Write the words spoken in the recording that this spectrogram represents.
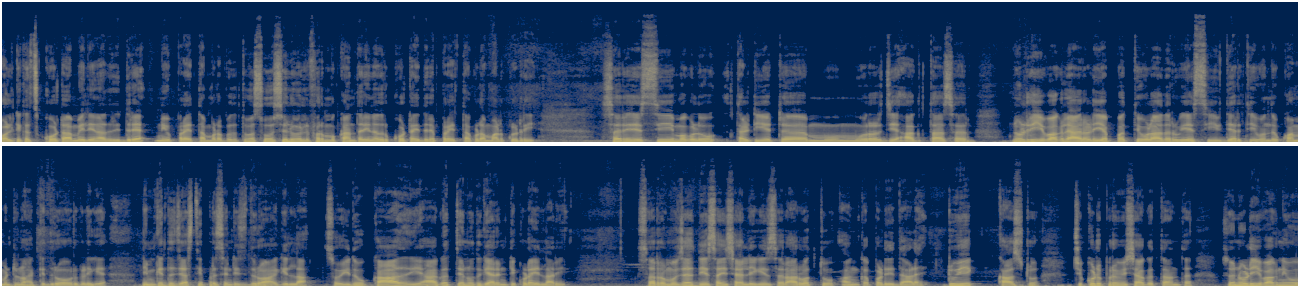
ಪೊಲಿಟಿಕಲ್ಸ್ ಕೋಟಾ ಮೇಲೆ ಏನಾದರೂ ಇದ್ದರೆ ನೀವು ಪ್ರಯತ್ನ ಮಾಡ್ಬೋದು. ಅಥವಾ ಸೋಷಿಯಲ್ ವೆಲ್ಫೇರ್ ಮುಖಾಂತರ ಏನಾದರೂ ಕೋಟಾ ಇದ್ದರೆ ಪ್ರಯತ್ನ ಕೂಡ ಮಾಡ್ಕೊಳ್ರಿ. ಸರ್ ಎಸ್ ಸಿ ಮಗಳು ತರ್ಟಿ ಏಟ್ ಮೊರಾರ್ಜಿ ಆಗ್ತಾ ಸರ್ ನೋಡಿರಿ ಇವಾಗಲೇ ಆಲ್ರೆಡಿ ಎಪ್ಪತ್ತೇಳು ಆದರೂ ಎಸ್ ಸಿ ವಿದ್ಯಾರ್ಥಿ ಒಂದು ಕಾಮೆಂಟನ್ನು ಹಾಕಿದ್ರು ಅವ್ರುಗಳಿಗೆ. ನಿಮಗಿಂತ ಜಾಸ್ತಿ ಪರ್ಸೆಂಟೇಜ್ ಇದ್ದರೂ ಆಗಿಲ್ಲ. ಸೊ ಇದು ಕಾ, ಆಗತ್ತೆ ಅನ್ನೋದು ಗ್ಯಾರಂಟಿ ಕೂಡ ಇಲ್ಲ ರೀ. ಸರ್ ರಮಜಾ, ದೇಸಾಯಿ ಶಾಲೆಗೆ ಸರ್ ಅರವತ್ತು ಅಂಕ ಪಡೆದಿದ್ದಾಳೆ. ಟು ಎ ಕಾಸ್ಟು ಚಿಕ್ಕೋಡಿ ಪ್ರವೇಶ ಆಗುತ್ತಾ ಅಂತ. ಸೊ ನೋಡಿ, ಇವಾಗ ನೀವು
